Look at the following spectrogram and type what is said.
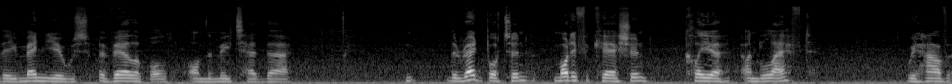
the menus available on the meterhead there. The red button, modification, clear and left. We have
